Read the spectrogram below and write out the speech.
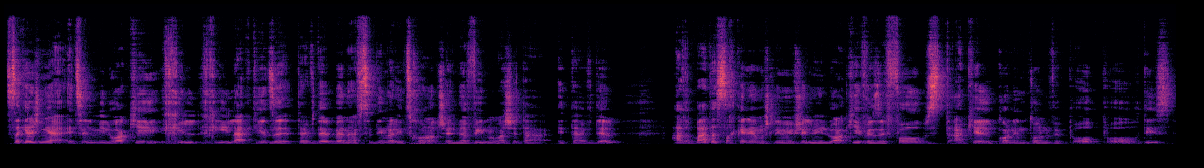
תסתכל שנייה, אצל מילואקי חיל, חילקתי את זה, את ההבדל בין ההפסדים לניצחונות, שנבין ממש את, ה, את ההבדל. ארבעת השחקנים המשלימים של מילואקי, וזה פורבס, טאקר, קונינטון ופורטיס,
